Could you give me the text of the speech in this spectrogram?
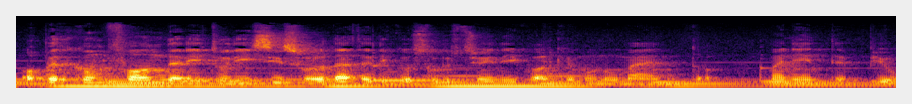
o per confondere i turisti sulla data di costruzione di qualche monumento, ma niente più.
